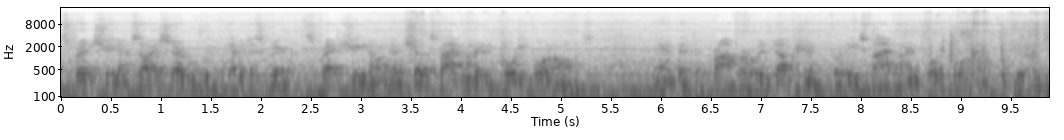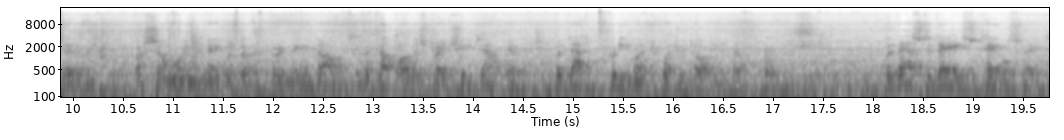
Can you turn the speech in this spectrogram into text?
the spreadsheet, I'm sorry, sir, we have a disagreement. The spreadsheet on them shows 544 homes, and that the proffer reduction for these 544 homes that you're considering are somewhere in the neighborhood of $3 million. There's a couple other spreadsheets out there, but that's pretty much what you're talking about. But that's today's table stakes.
